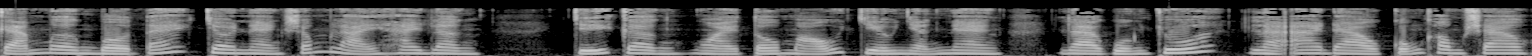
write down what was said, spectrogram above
Cảm ơn bồ tát cho nàng sống lại hai lần. Chỉ cần ngoài tổ mẫu chịu nhận nàng là quận chúa, là a đào cũng không sao.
